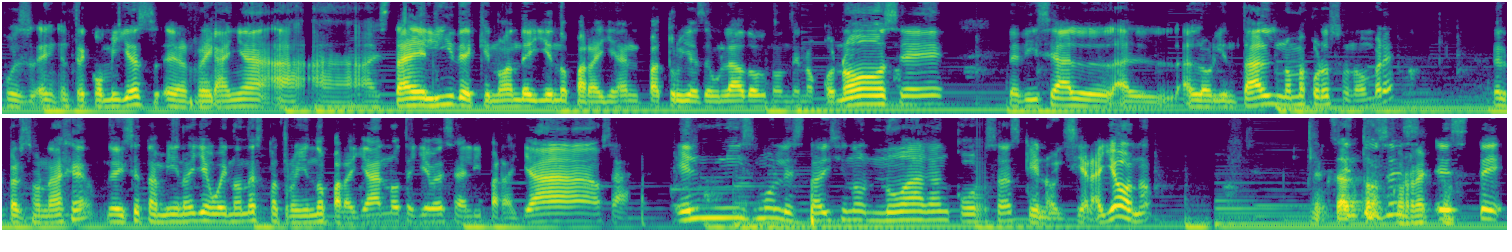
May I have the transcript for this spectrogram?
pues en- entre comillas, eh, regaña a, a- a esta Ellie de que no ande yendo para allá en patrullas de un lado donde no conoce. Le dice al, al- al oriental, no me acuerdo su nombre, del personaje, le dice también, oye, güey, no andes patrullando para allá, no te lleves a Ellie para allá. O sea, él mismo le está diciendo, no hagan cosas que no hiciera yo, ¿no? exacto. Entonces, correcto. este,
